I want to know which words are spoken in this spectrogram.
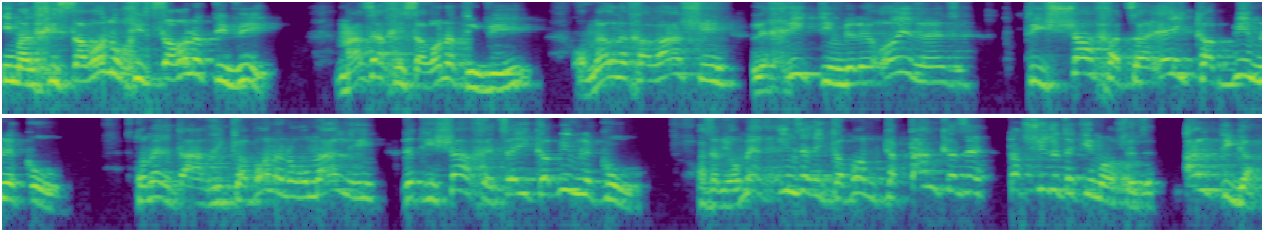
אם החיסרון הוא חיסרון הטבעי. מה זה החיסרון הטבעי? אומר לך רש"י, לחיטים ולאוירז, תשעה חצאי קבים לקור. זאת אומרת, הריקבון הנורמלי זה תשעה חצאי קבים לקור. אז אני אומר, אם זה ריקבון קטן כזה, תשאיר את זה כמו שזה, אל תיגע.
